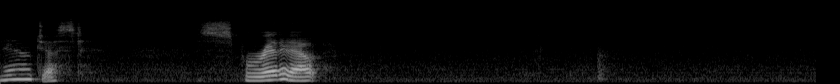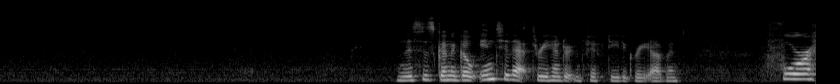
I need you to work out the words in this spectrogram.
Now just spread it out. And this is going to go into that 350 degree oven for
